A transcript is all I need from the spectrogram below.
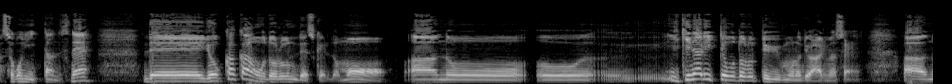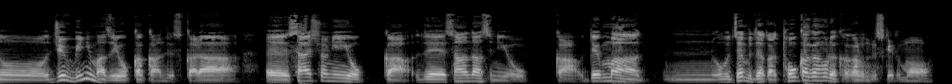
そこに行ったんですね。で、4日間踊るんですけれども、あの、いきなり行って踊るっていうものではありません。あの、準備にまず4日間ですから、えー、最初に4日、で、サンダンスに4日、で、まあ、全部だから10日間ぐらいかかるんですけども、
